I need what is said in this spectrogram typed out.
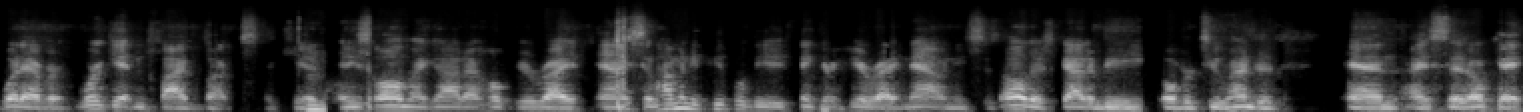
whatever, we're getting five bucks a kid. Mm-hmm. And he said, Oh my God, I hope you're right. And I said, How many people do you think are here right now? And he says, Oh, there's got to be over 200. And I said, Okay.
